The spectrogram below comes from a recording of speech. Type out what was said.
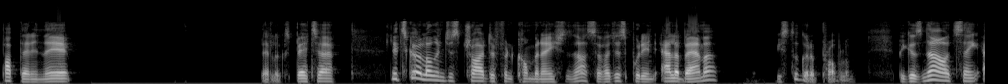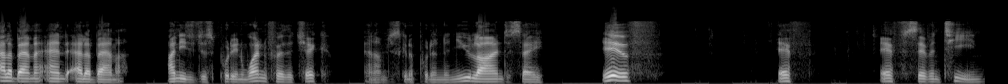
pop that in there. That looks better. Let's go along and just try different combinations now. So if I just put in Alabama, we still got a problem because now it's saying Alabama and Alabama. I need to just put in one further check and I'm just going to put in a new line to say if f f17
